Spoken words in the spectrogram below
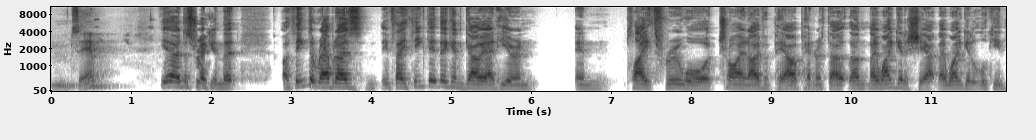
Mm, Sam? Yeah, I just reckon that I think the Rabbitohs, if they think that they can go out here and and play through or try and overpower Penrith, they, they won't get a shout. They won't get a look in.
